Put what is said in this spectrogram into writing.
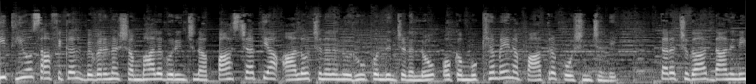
ఈ థియోసాఫికల్ వివరణ శంభాల గురించిన పాశ్చాత్య ఆలోచనలను రూపొందించడంలో ఒక ముఖ్యమైన పాత్ర పోషించింది. తరచుగా దానిని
